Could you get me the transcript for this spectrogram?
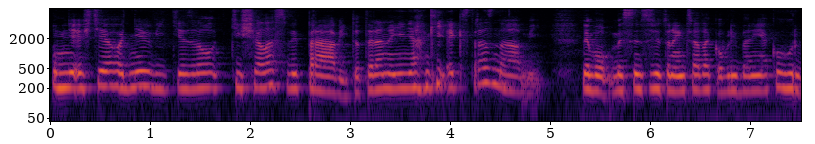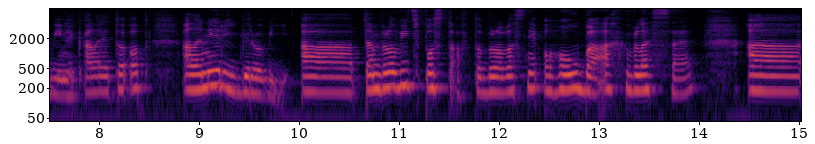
U mě ještě hodně vítězil Tišeles vypráví. To teda není nějaký extra známý. Nebo myslím si, že to není třeba tak oblíbený jako Hurvínek, ale je to od Aleny Rígrový. A tam bylo víc postav. To bylo vlastně o houbách v lese. A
